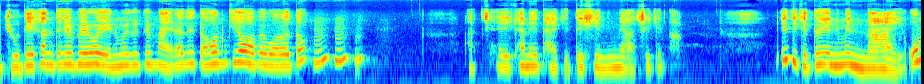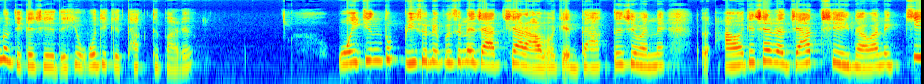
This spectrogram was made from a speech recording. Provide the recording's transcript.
যদি এখান থেকে বেরো এনিমি যদি মাইরা দিই তখন কি হবে বলো তো? হুম হুম। আচ্ছা এখানেই থাকি। দেখি এনিমি আছে কি না এদিকে তো এনিমি নাই। অন্যদিকে সে দেখি ওদিকে থাকতে পারে। ওই কিন্তু পিছনে পিছনে যাচ্ছে আর আমাকে ডাকতেছে। মানে আমাকে ছাড়া যাচ্ছেই না। মানে কি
